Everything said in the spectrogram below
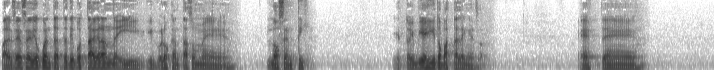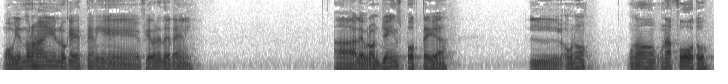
parece que se dio cuenta, este tipo está grande y, los cantazos me los sentí. Y estoy viejito para estar en eso. Este, moviéndonos ahí en lo que es tenis, eh, fiebre de tenis. a LeBron James postea uno, uno, una foto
